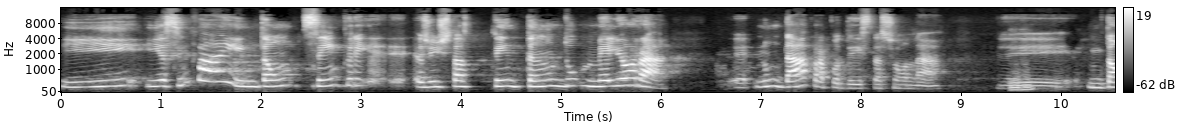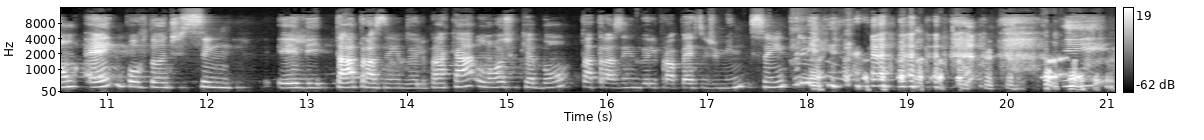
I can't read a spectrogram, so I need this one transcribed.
E, e assim vai. Então, sempre a gente está tentando melhorar. É, não dá para poder estacionar. Uhum. É, então, é importante, sim, ele está trazendo ele para cá, lógico que é bom, está trazendo ele para perto de mim sempre. e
